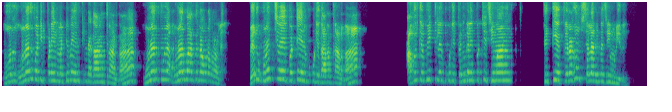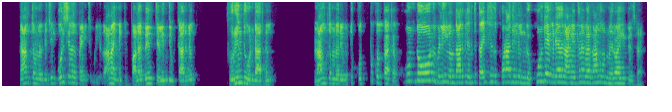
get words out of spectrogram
உண- உணர்வு அடிப்படையில் மட்டுமே இருக்கின்ற காரணத்தினால்தான் உணர்வு உணர்வா இருந்தா கூட பரவாயில்ல. வெறும் உணர்ச்சி வயப்பட்டு இருக்கக்கூடிய காரணத்தினாலதான் அவங்க வீட்டில் இருக்கக்கூடிய பெண்களை பற்றி சீமான் திட்டிய பிறகும் சிலர் என்ன செய்ய முடியுது? நாம் தமிழர் கட்சியில் ஒரு சிலர் பயணிக்க முடியுது. ஆனா இன்னைக்கு பல பேர் தெளிந்து விட்டார்கள் புரிந்து கொண்டார்கள். நாம் தமிழரை விட்டு கொத்து கொத்தாக கூண்டோடு வெளியில் வந்தார்கள் என்று தயவு செய்து போடாதீர்கள். இங்க கூண்டே கிடையாது. நாங்க எத்தனை பேர் தான் ஒரு நிர்வாகி பேசுறாரு?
